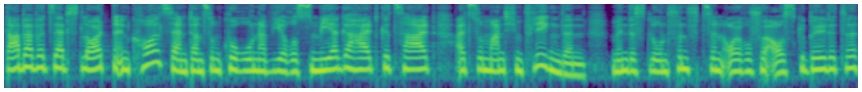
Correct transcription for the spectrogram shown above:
Dabei wird selbst Leuten in Callcentern zum Coronavirus mehr Gehalt gezahlt als so manchen Pflegenden. Mindestlohn 15 Euro für Ausgebildete,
